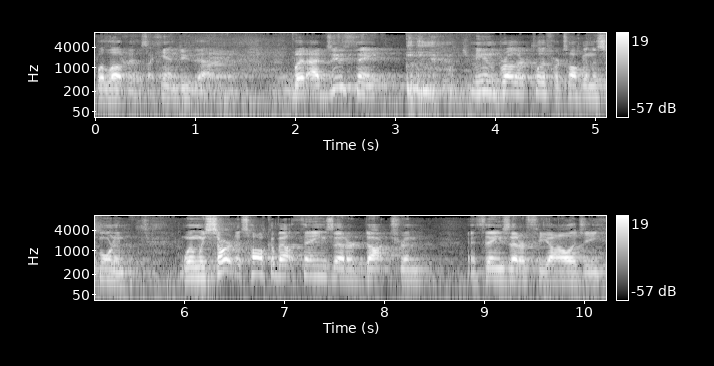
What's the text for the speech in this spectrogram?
what love is. I can't do that. But I do think, me and Brother Cliff were talking this morning, when we start to talk about things that are doctrine and things that are theology,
